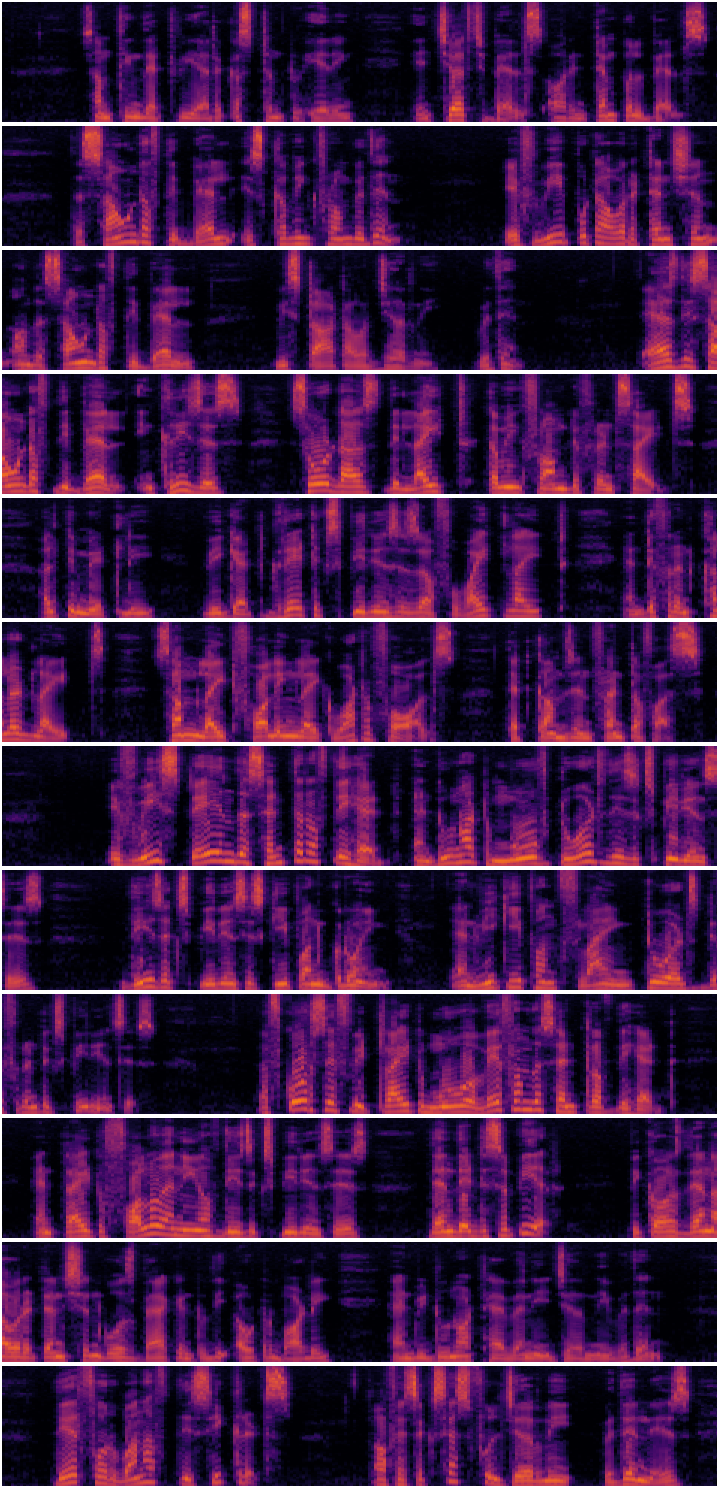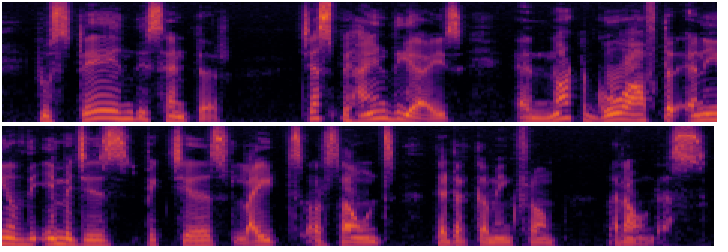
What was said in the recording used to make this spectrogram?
something that we are accustomed to hearing in church bells or in temple bells. The sound of the bell is coming from within. If we put our attention on the sound of the bell, we start our journey within. As the sound of the bell increases, so does the light coming from different sides. Ultimately, we get great experiences of white light and different colored lights, some light falling like waterfalls that comes in front of us. If we stay in the center of the head and do not move towards these experiences, these experiences keep on growing and we keep on flying towards different experiences. Of course, if we try to move away from the center of the head and try to follow any of these experiences, then they disappear because then our attention goes back into the outer body and we do not have any journey within. Therefore, one of the secrets of a successful journey within is to stay in the center just behind the eyes and not go after any of the images, pictures, lights or sounds that are coming from around us.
